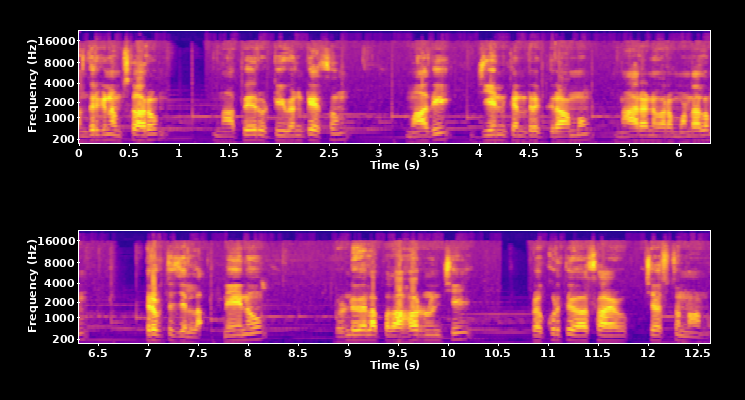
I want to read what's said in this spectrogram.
అందరికీ నమస్కారం. నా పేరు టి వెంకటేశం. మాది జిఎన్ కండ్రి గ్రామం నారాయణవరం మండలం తిరుపతి జిల్లా. నేను రెండు వేల పదహారు నుంచి ప్రకృతి వ్యవసాయం చేస్తున్నాను.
